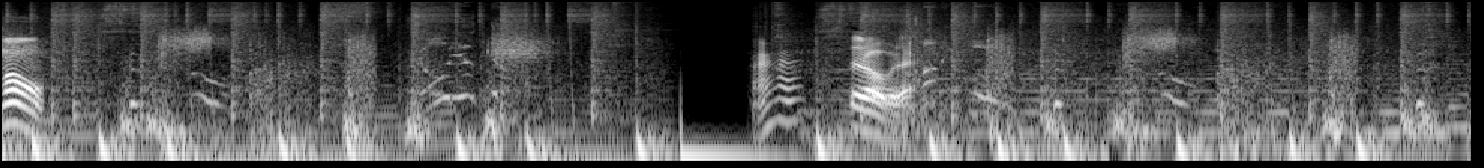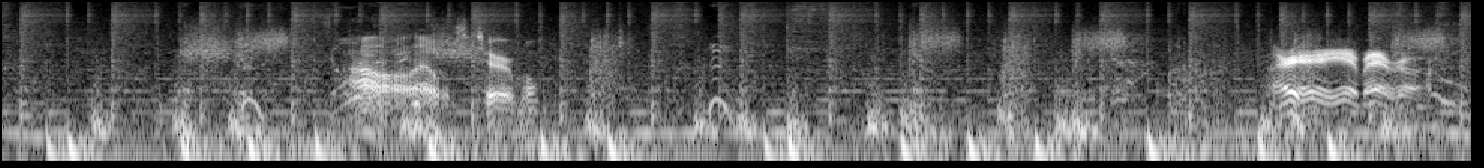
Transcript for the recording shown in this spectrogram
Come on. Alright, sit over there. Oh, that was terrible. Can't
